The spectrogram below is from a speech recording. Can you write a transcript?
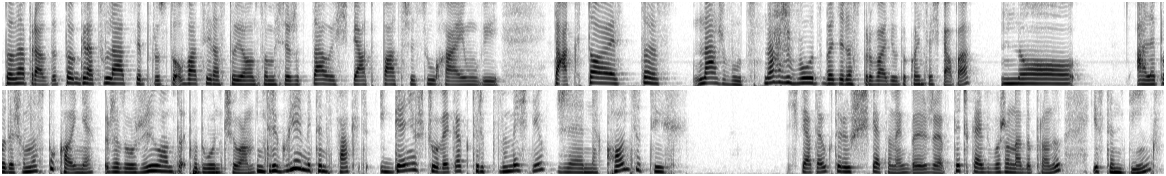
To naprawdę, to gratulacje, po prostu owacje na stojąco. Myślę, że cały świat patrzy, słucha i mówi tak, to jest, to jest nasz wódz. Nasz wódz będzie nas prowadził do końca świata. No, ale podeszłam na spokojnie. Rozłożyłam to, podłączyłam. Intryguje mnie ten fakt i geniusz człowieka, który wymyślił, że na końcu tych świateł, które już świecą, jakby, że wtyczka jest włożona do prądu, jest ten dings,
